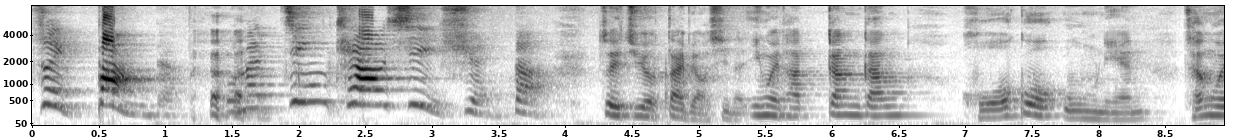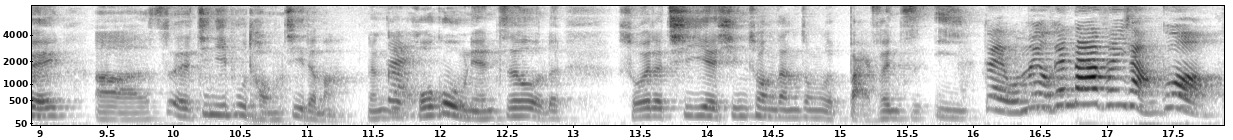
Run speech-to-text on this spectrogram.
最棒的，我们精挑细选的，最具有代表性的，因为他刚刚。活过五年，成为啊，呃，经济部统计的嘛，能够活过五年之后的所谓的企业新创当中的百分之一。对，我们有跟大家分享过，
